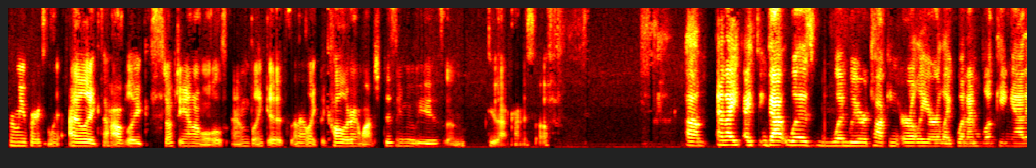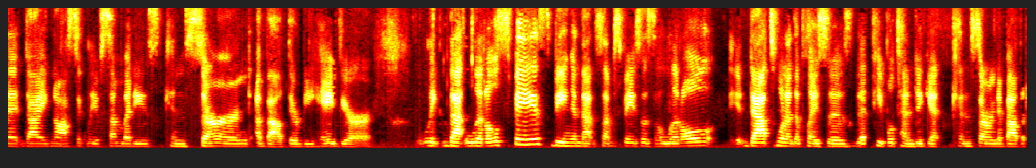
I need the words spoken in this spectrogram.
For me personally i like to have like stuffed animals and blankets and i like to color and watch disney movies and do that kind of stuff. Um, and I, I think that was when we were talking earlier, like when I'm looking at it diagnostically, if somebody's concerned about their behavior, like that little space, being in that subspace is a little, that's one of the places that people tend to get concerned about that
